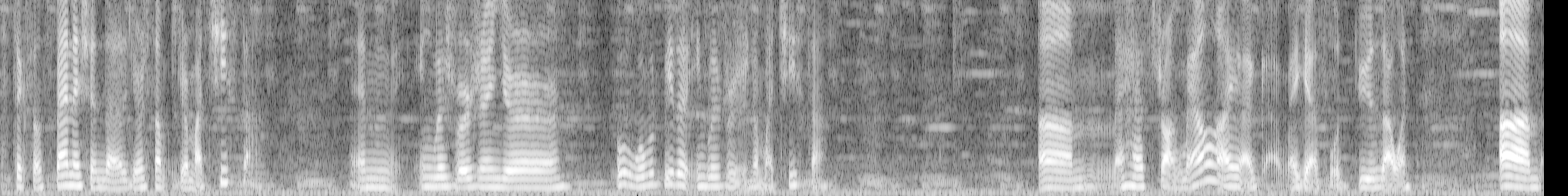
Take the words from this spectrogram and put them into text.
stick some Spanish and that you're some you're machista. And English version, you're oh, what would be the English version of machista? Um, headstrong male. I, I I guess we'll use that one. Um,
